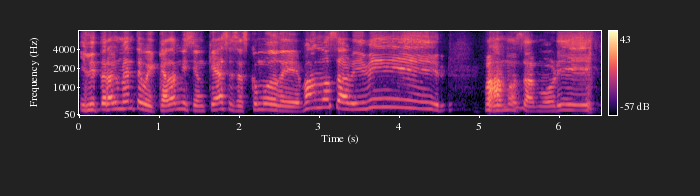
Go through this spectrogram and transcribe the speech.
Y literalmente, güey, cada misión que haces es como de, vamos a vivir, vamos a morir.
